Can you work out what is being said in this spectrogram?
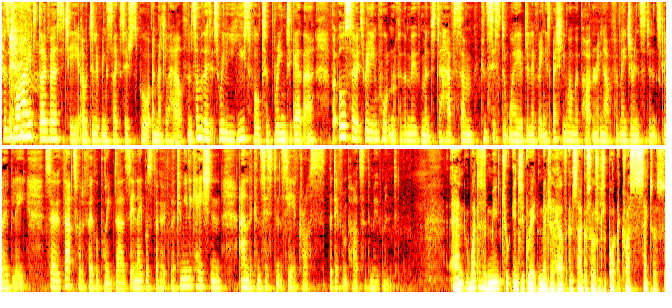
there's a wide diversity of delivering psychosocial support and mental health. And some of those it's really useful to bring together, but also it's really important for the movement to have some consistent way of delivering, especially when we're partnering up for major incidents globally. So that's what a focal point does, enables the, the communication and the consistency across the different parts of the movement. And what does it mean to integrate mental health and psychosocial support across sectors?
